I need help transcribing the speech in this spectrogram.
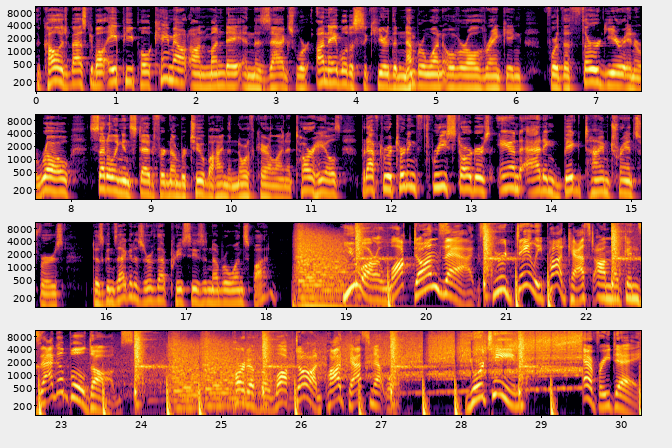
The college basketball AP poll came out on Monday, and the Zags were unable to secure the number one overall ranking for the third year in a row, settling instead for number two behind the North Carolina Tar Heels. But after returning three starters and adding big time transfers, does Gonzaga deserve that preseason number one spot? You are Locked On Zags, your daily podcast on the Gonzaga Bulldogs. Part of the Locked On Podcast Network. Your team every day.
